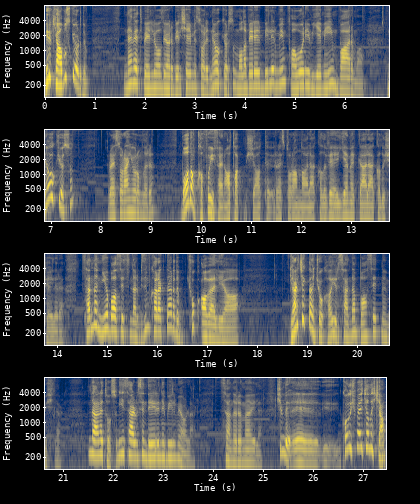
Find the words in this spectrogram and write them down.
Bir kabus gördüm. Evet belli oluyor. Bir şey mi soruyor? Ne okuyorsun? Mola verebilir miyim? Favori yemeğin var mı? Ne okuyorsun? Restoran yorumları. Bu adam kafayı fena takmış ya te- restoranla alakalı ve yemekle alakalı şeylere. Senden niye bahsetsinler? Bizim karakter de çok avel ya. Gerçekten çok hayır senden bahsetmemişler. Lanet olsun iyi servisin değerini bilmiyorlar. Sanırım öyle. Şimdi eee, konuşmaya çalışacağım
